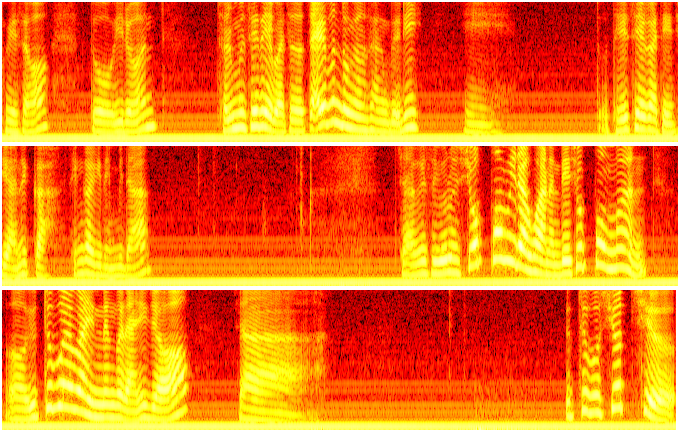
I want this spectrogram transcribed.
그래서 또 이런 젊은 세대에 맞춰서 짧은 동영상들이 예, 또 대세가 되지 않을까 생각이 됩니다. 자, 그래서 이런 쇼폼이라고 하는데 쇼폼은 어, 유튜브에만 있는 건 아니죠. 자, 유튜브 쇼츠,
